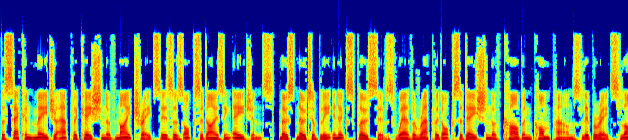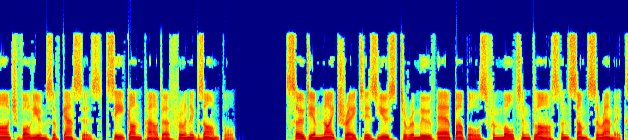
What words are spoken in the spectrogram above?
The second major application of nitrates is as oxidizing agents, most notably in explosives where the rapid oxidation of carbon compounds liberates large volumes of gases. See gunpowder for an example. Sodium nitrate is used to remove air bubbles from molten glass and some ceramics.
